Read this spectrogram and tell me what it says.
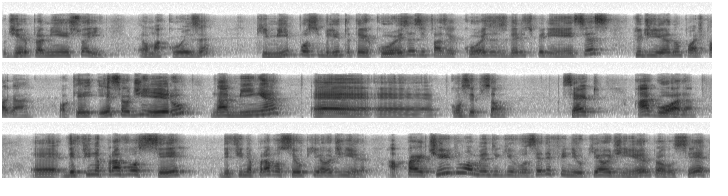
O dinheiro para mim é isso aí. É uma coisa que me possibilita ter coisas e fazer coisas, ver experiências que o dinheiro não pode pagar, ok? Esse é o dinheiro na minha é, é, concepção, certo? Agora, é, defina para você, defina para você o que é o dinheiro. A partir do momento em que você definir o que é o dinheiro para você,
